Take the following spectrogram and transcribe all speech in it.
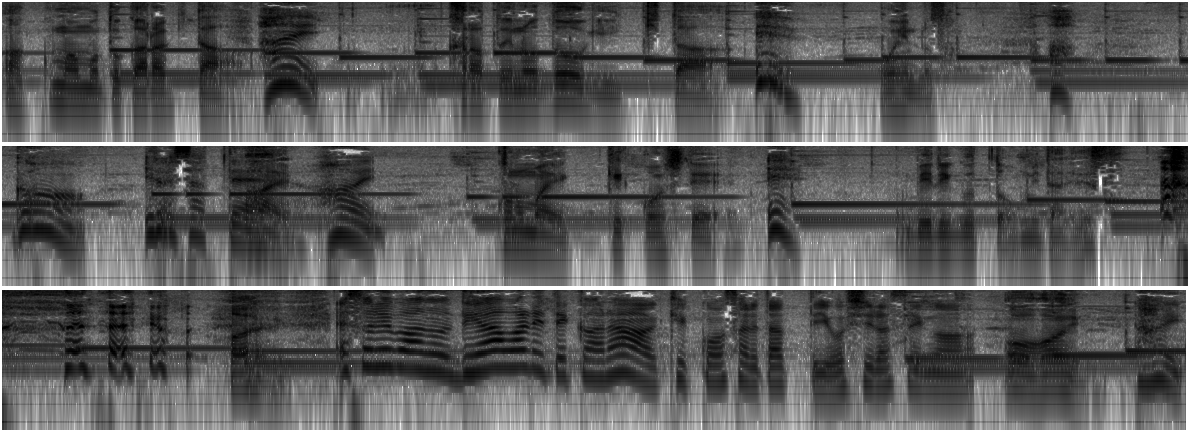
あ熊本から来た。はい。空手の道着着た。ええ。お遍路さん。がいらっしゃって。はい。はい、この前結婚してええ。 very good みたいです。はい。えそれはあの出会われてから結婚されたっていうお知らせが？あはい、はい。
